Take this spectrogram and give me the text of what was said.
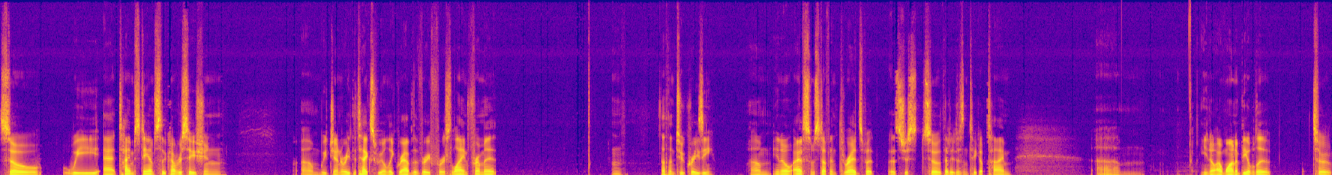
so we add timestamps to the conversation. Um, we generate the text. We only grab the very first line from it. Mm, nothing too crazy. Um, you know, I have some stuff in threads, but that's just so that it doesn't take up time. Um, you know, I want to be able to to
